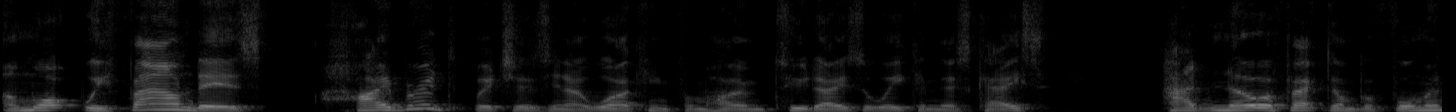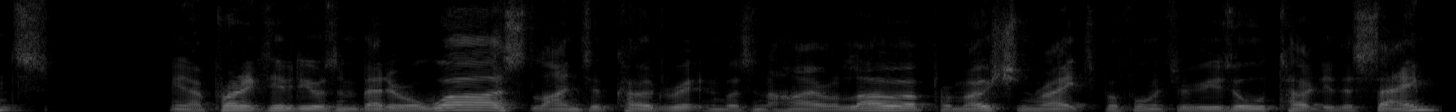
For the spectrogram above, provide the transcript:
And what we found is hybrid, which is, you know, working from home two days a week in this case, had no effect on performance. You know, productivity wasn't better or worse, lines of code written wasn't higher or lower, promotion rates, performance reviews, all totally the same.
